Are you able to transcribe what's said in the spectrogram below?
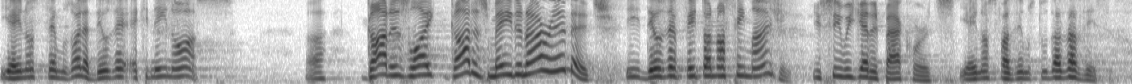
E aí nós dizemos, olha, Deus é, é que nem nós. Uh, God is like, God is made in our image. E Deus é feito à nossa imagem. You see, we get it backwards. E aí nós fazemos tudo às avessas.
